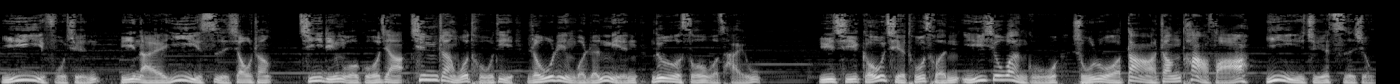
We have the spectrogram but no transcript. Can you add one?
一意抚寻，彼乃意肆嚣张。”欺凌我国家，侵占我土地，蹂躏我人民，勒索我财物，与其苟且图存，遗修万古，孰若大张挞伐，一决雌雄？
